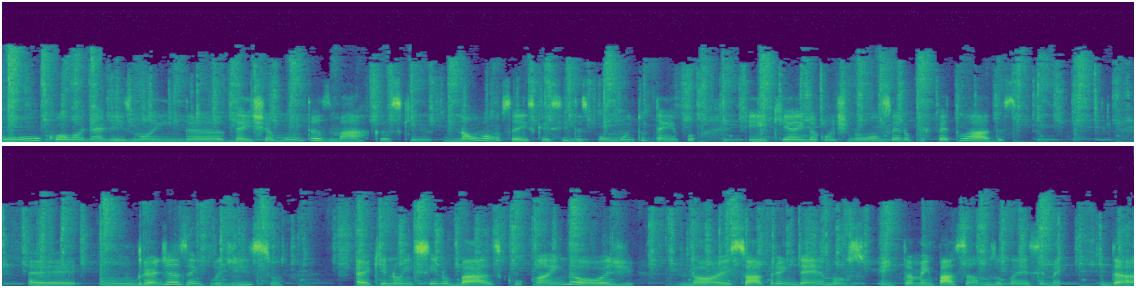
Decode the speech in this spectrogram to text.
o colonialismo ainda deixa muitas marcas que não vão ser esquecidas por muito tempo e que ainda continuam sendo perpetuadas. É, um grande exemplo disso é que no ensino básico, ainda hoje, nós só aprendemos e também passamos o conhecimento da,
